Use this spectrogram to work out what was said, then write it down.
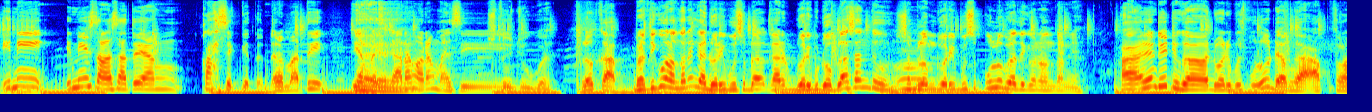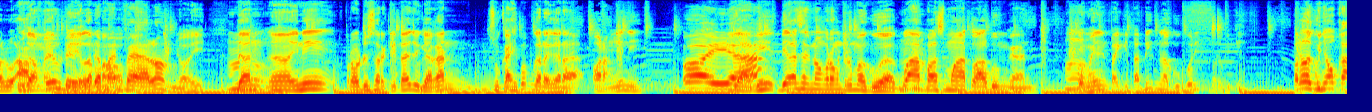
ini ini salah satu yang klasik gitu. Dalam arti Iya, sampai iya, sekarang iya. orang masih setuju gue look up. Berarti gue nontonnya nggak 2011, nggak 2012-an tuh. Sebelum 2010 berarti gue nontonnya. Kayaknya dia juga 2010 udah nggak ak- terlalu Udah main aktif deh, film, udah main film. Yoi. Dan eh, ini produser kita juga kan suka hip hop gara-gara orang ini. Oh iya. Jadi dia kan sering nongkrong di rumah gue. Gue apal semua satu album kan. Gue mainin pagi tadi lagu gue baru. Padahal lagunya Oka.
